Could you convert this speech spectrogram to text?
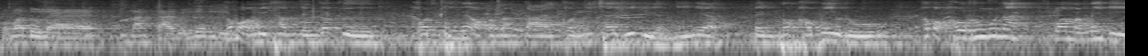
ผมว่าดูแลร่างกายเป็นเรื่องดีเขาบอกมีคำหนึ่งก็คือคนที่ไม่ออกกำลังกาย คนที่ใช้ชีวิตอยู่อย่างนี้เนี่ยเป็นเพราะเขาไม่รู้ เขาบอกเขารู้นะว่ามันไม่ดี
